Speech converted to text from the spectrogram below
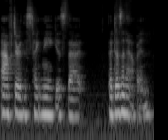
after this technique is that that doesn't happen.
